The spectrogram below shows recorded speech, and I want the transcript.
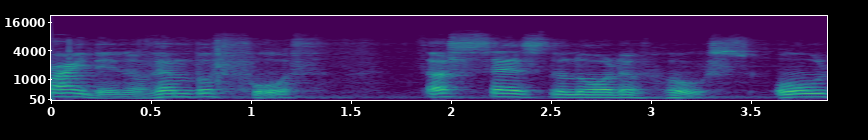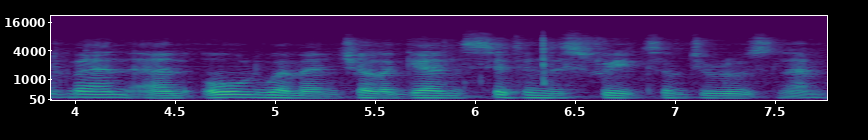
Friday, November 4th. Thus says the Lord of hosts Old men and old women shall again sit in the streets of Jerusalem,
